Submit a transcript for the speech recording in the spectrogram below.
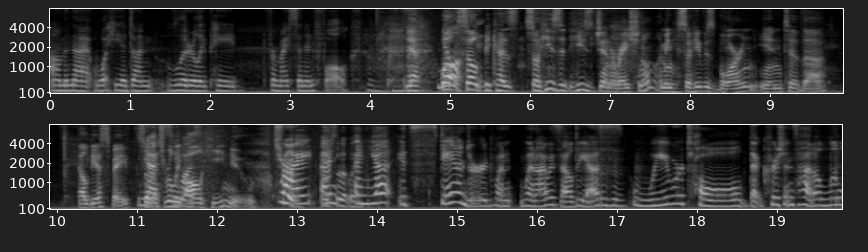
um, and that what He had done literally paid for my sin in full. Yeah. Well, No, so because so he's he's generational. I mean, so he was born into the LDS faith. So Yes, that's really he all he knew. True, right and- absolutely. and, yet it's standard when when i was lds Mm-hmm. we were told that christians had a little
